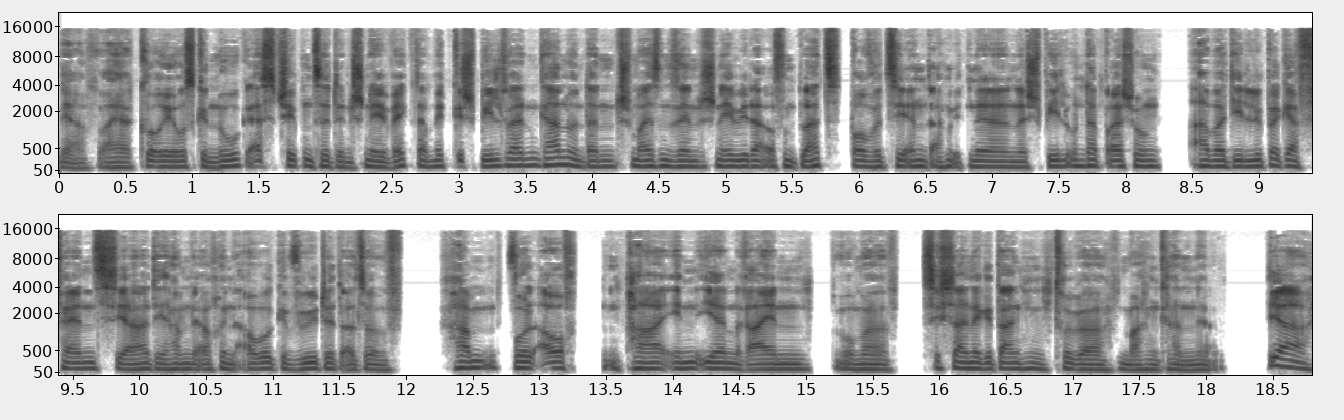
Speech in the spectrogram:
Ja, war ja kurios genug. Erst chippen sie den Schnee weg, damit gespielt werden kann, und dann schmeißen sie den Schnee wieder auf den Platz, provozieren damit eine, eine Spielunterbrechung. Aber die Lübecker Fans, ja, die haben ja auch in Aue gewütet, also haben wohl auch ein paar in ihren Reihen, wo man sich seine Gedanken drüber machen kann. Ja. Ja,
